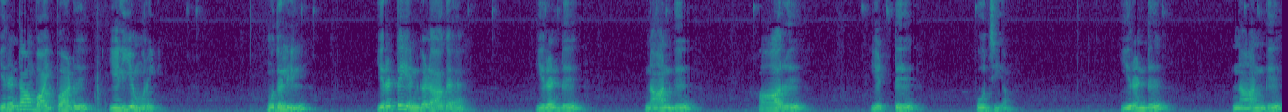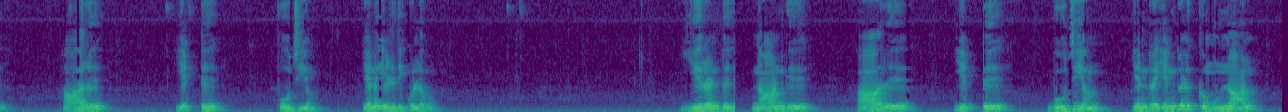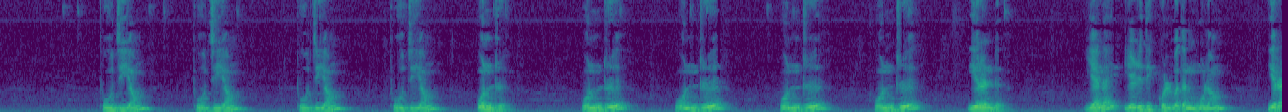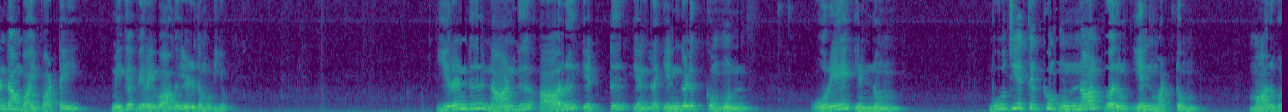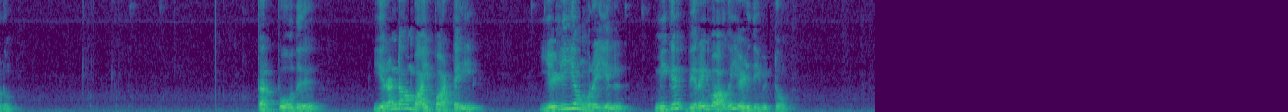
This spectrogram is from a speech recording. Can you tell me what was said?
இரண்டாம் வாய்ப்பாடு எளிய முறை. முதலில் இரட்டை எண்களாக இரண்டு நான்கு ஆறு எட்டு பூஜ்ஜியம். இரண்டு நான்கு ஆறு எட்டு பூஜ்ஜியம் என எழுதிக் கொள்ளவும். இரண்டு நான்கு ஆறு எட்டு பூஜ்ஜியம் என்ற எண்களுக்கு முன்னால் பூஜ்ஜியம் பூஜ்ஜியம் பூஜ்ஜியம் பூஜ்ஜியம் ஒன்று. ஒன்று ஒன்று ஒன்று ஒன்று இரண்டு என எழுதிக்கொள்வதன் மூலம் இரண்டாம் வாய்ப்பாட்டை மிக விரைவாக எழுத முடியும். இரண்டு நான்கு ஆறு எட்டு என்ற எண்களுக்கு முன் ஒரே எண்ணும் பூஜ்ஜியத்திற்கு முன்னால் வரும் எண் மட்டும் மாறுபடும். தற்போது இரண்டாம் வாய்ப்பாட்டை எளிய முறையில் மிக விரைவாக எழுதிவிட்டோம்.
